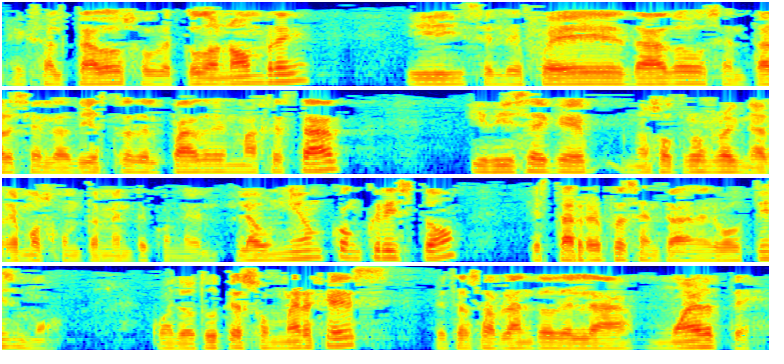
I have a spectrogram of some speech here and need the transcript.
exaltado sobre todo nombre y se le fue dado sentarse en la diestra del Padre en majestad y dice que nosotros reinaremos juntamente con Él. La unión con Cristo está representada en el bautismo. Cuando tú te sumerges, estás hablando de la muerte.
